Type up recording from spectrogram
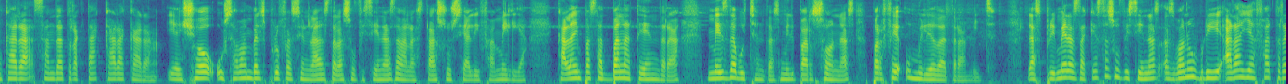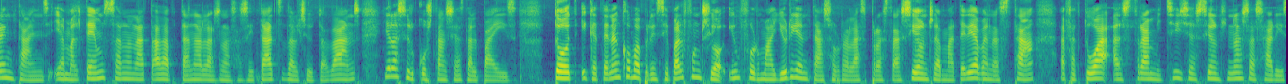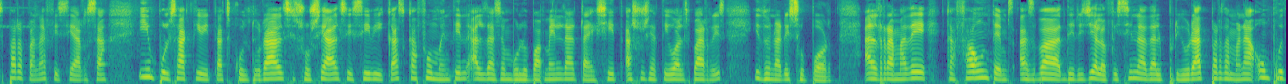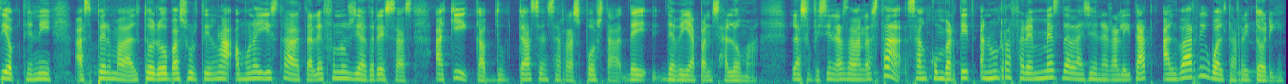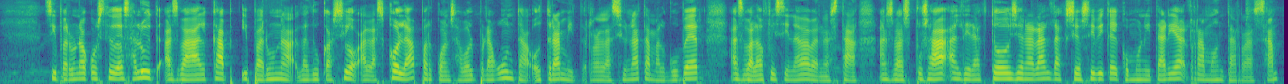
Encara s'han de tractar cara a cara i això ho saben bé els professionals de les oficines de benestar social i família, que l'any passat van atendre més de 800.000 persones per fer un milió de tràmits. Les primeres d'aquestes oficines es van obrir ara ja fa 30 anys i amb el temps s'han anat adaptant a les necessitats dels ciutadans i a les circumstàncies del país, tot i que tenen com a principal funció informar i orientar sobre les prestacions en matèria de benestar, efectuar els tràmits i gestions necessaris per beneficiar-se i impulsar activitats culturals, socials i cíviques que fomentin el desenvolupament del teixit associatiu als barris i donar-hi suport. El ramader, que fa un temps es va dirigir a l'oficina del Priorat per demanar on podia obtenir esperma del toro, va sortir-ne amb una llista de telèfons i adreces. Aquí, cap dubte, sense resposta, de, devia pensar l'home. Les oficines de benestar s'han convertit en un referent més de la Generalitat al barri o al territori. Si per una qüestió de salut es va al CAP i per una d'educació a l'escola, per qualsevol pregunta o tràmit relacionat amb el govern, es va a l'oficina de benestar. Ens va exposar el director general d'Acció Cívica i Comunitària, Ramon Terrassa.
